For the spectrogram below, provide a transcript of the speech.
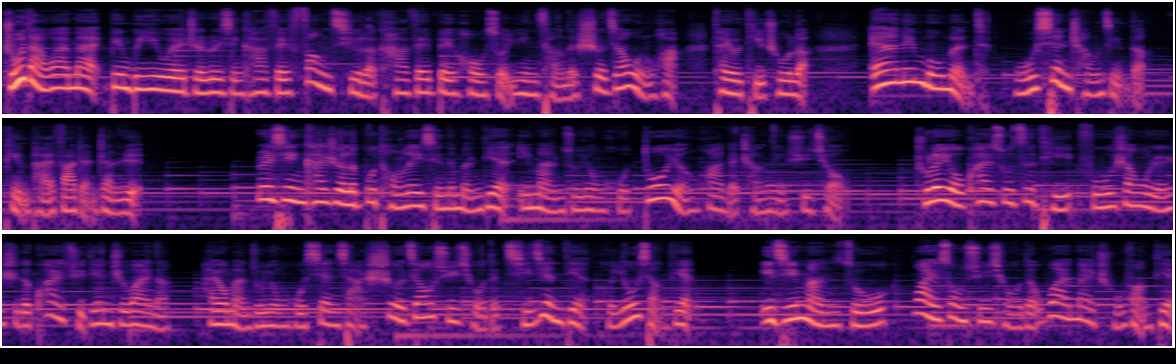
主打外卖，并不意味着瑞幸咖啡放弃了咖啡背后所蕴藏的社交文化，他又提出了 Any Moment 无限场景的品牌发展战略。瑞幸开设了不同类型的门店，以满足用户多元化的场景需求。除了有快速自提服务商务人士的快取店之外呢，还有满足用户线下社交需求的旗舰店和优享店，以及满足外送需求的外卖厨房店。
